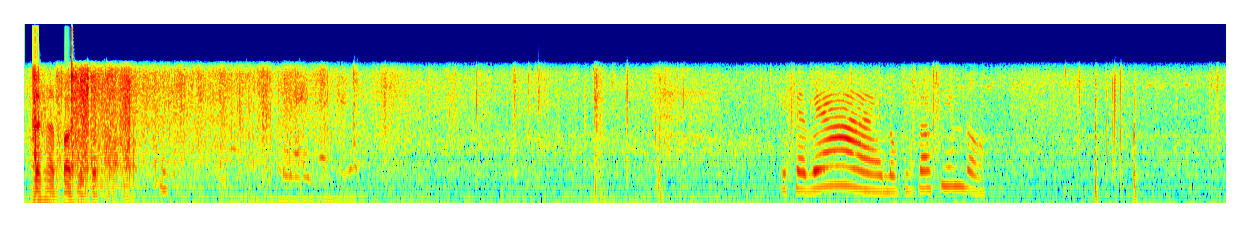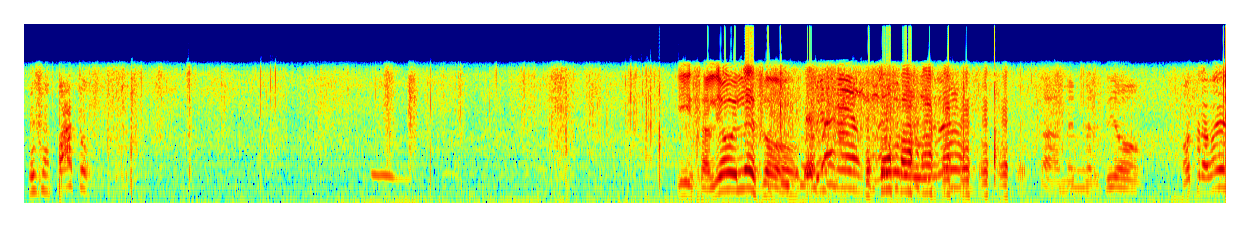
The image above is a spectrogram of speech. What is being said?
paso, pues. Que se vea lo que está haciendo. ¡El zapato! Y salió ileso. Ah, me perdió. ¿Otra vez?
